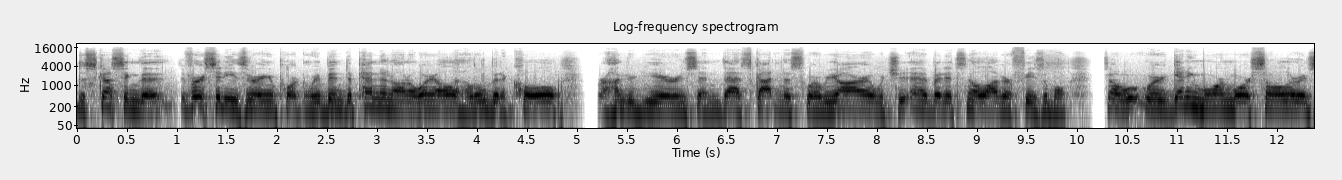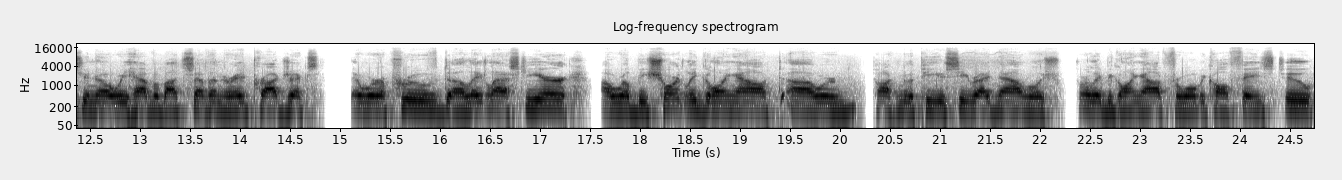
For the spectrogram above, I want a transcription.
discussing, the diversity is very important. We've been dependent on oil and a little bit of coal for 100 years, and that's gotten us where we are, which, uh, but it's no longer feasible. So we're getting more and more solar. As you know, we have about seven or eight projects that were approved uh, late last year. Uh, we'll be shortly going out. Uh, we're talking to the PUC right now. We'll shortly be going out for what we call phase two.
